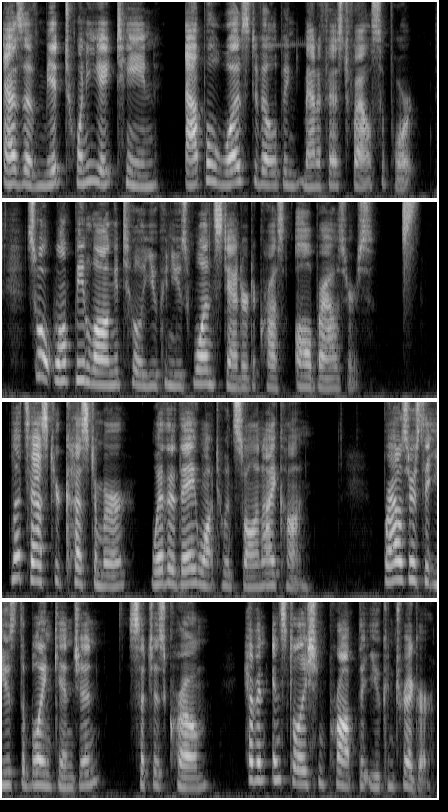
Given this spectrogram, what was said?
As of mid-2018, Apple was developing manifest file support, so it won't be long until you can use one standard across all browsers. Let's ask your customer whether they want to install an icon. Browsers that use the Blink engine, such as Chrome, have an installation prompt that you can trigger.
